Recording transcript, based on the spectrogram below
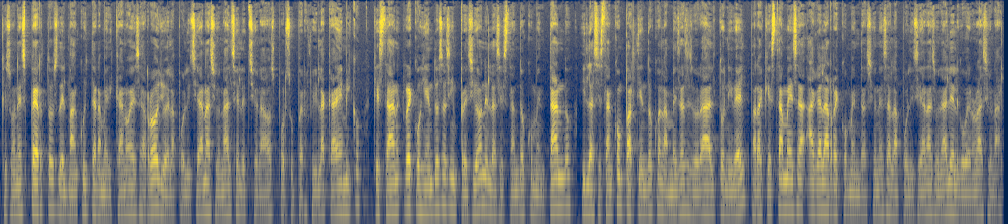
que son expertos del Banco Interamericano de Desarrollo, de la Policía Nacional, seleccionados por su perfil académico, que están recogiendo esas impresiones, las están documentando y las están compartiendo con la mesa asesora de alto nivel para que esta mesa haga las recomendaciones a la Policía Nacional y al Gobierno Nacional.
